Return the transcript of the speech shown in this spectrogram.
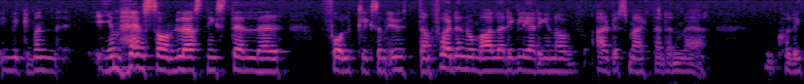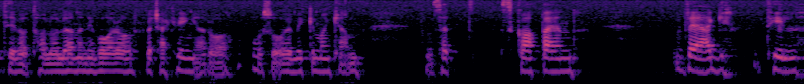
hur mycket man i och med en sån lösning ställer folk liksom utanför den normala regleringen av arbetsmarknaden med kollektivavtal och lönenivåer och försäkringar och, och så. Hur mycket man kan på något sätt skapa en väg till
